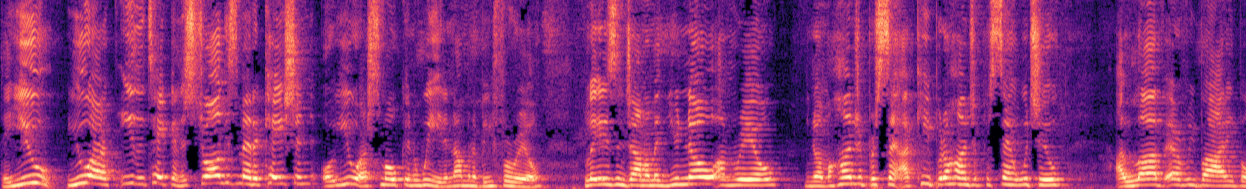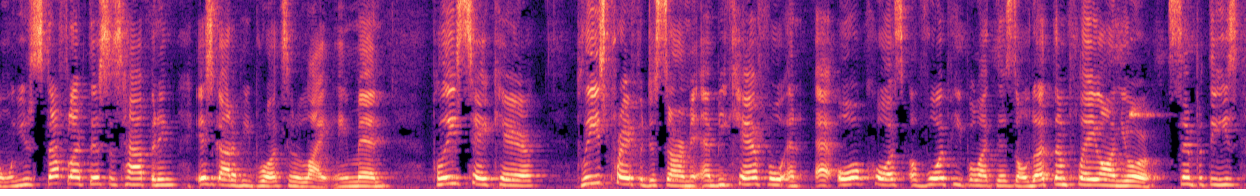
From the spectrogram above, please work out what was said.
that you you are either taking the strongest medication or you are smoking weed. And I'm going to be for real. Ladies and gentlemen, you know I'm real. You know, I'm 100%, I keep it 100% with you. I love everybody, but when you stuff like this is happening, it's got to be brought to the light. Amen. Please take care. Please pray for discernment and be careful and at all costs avoid people like this. Don't let them play on your sympathies.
